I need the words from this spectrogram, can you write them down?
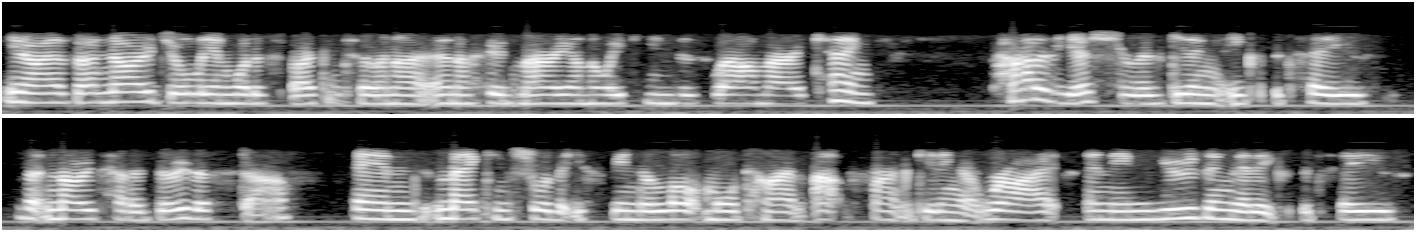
you know, as I know Julian would have spoken to, and I, and I heard Murray on the weekend as well, Murray King, part of the issue is getting expertise that knows how to do this stuff and making sure that you spend a lot more time up front getting it right and then using that expertise –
